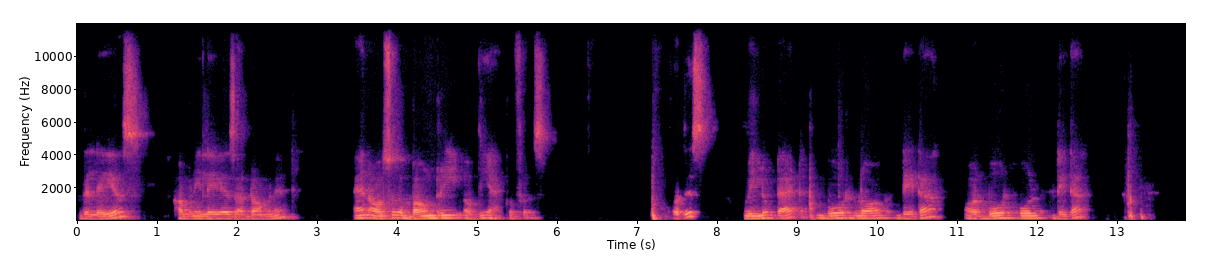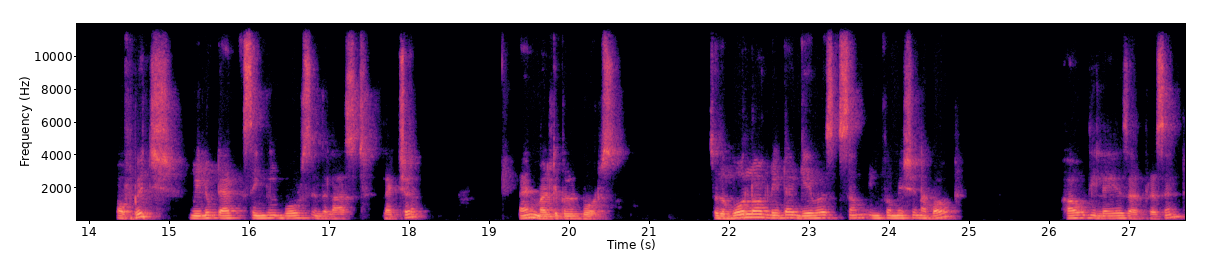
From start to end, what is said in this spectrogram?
the layers, how many layers are dominant, and also the boundary of the aquifers. For this, we looked at bore log data or borehole data, of which we looked at single bores in the last lecture and multiple bores. So the bore log data gave us some information about how the layers are present,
